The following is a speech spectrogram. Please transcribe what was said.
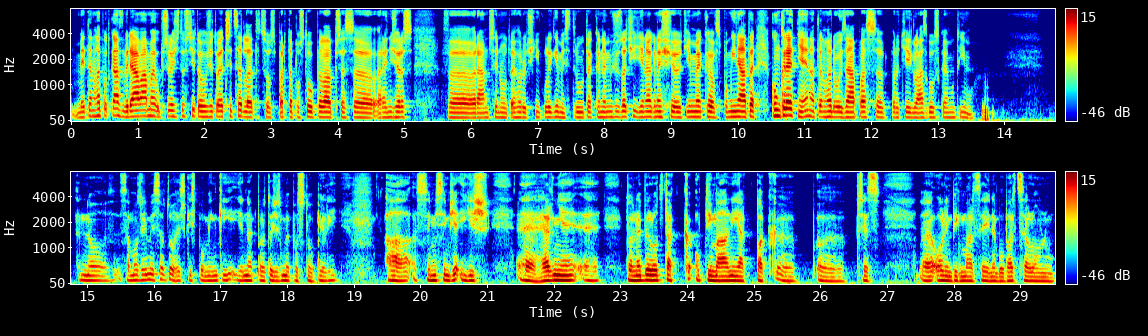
my tenhle podcast vydáváme u příležitosti toho, že to je 30 let, co Sparta postoupila přes eh, Rangers v rámci 0. ročníku ligy mistrů, tak nemůžu začít jinak, než tím, jak vzpomínáte konkrétně na tenhle dvojzápas proti Glasgowskému týmu. No, samozřejmě jsou to hezké vzpomínky, jednak proto, že jsme postoupili a si myslím, že i když eh, herně to nebylo tak optimální, jak pak přes Eh, Olympic Marseille nebo Barcelonu,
